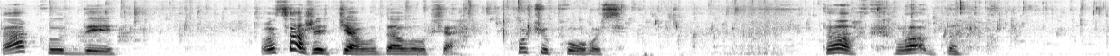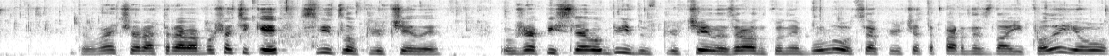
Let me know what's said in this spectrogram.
Та куди? Оце життя вдалося. Хочу когось. Так, ладно. До вечора треба, бо ще тільки світло включили. Вже після обіду включили, зранку не було. Це включать тепер не знаю коли його.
